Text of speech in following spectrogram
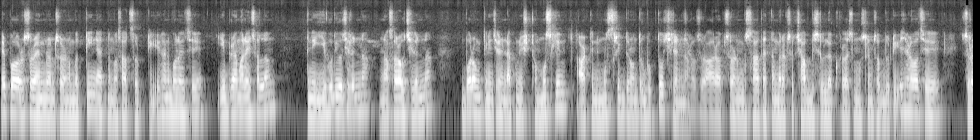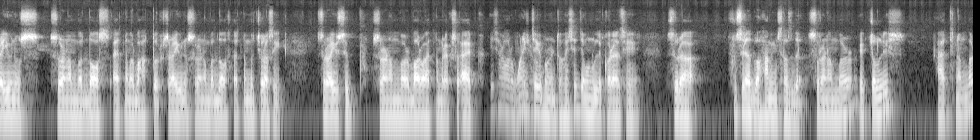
এরপর সুরা ইমরান সুরা নম্বর তিন এক নম্বর সাতষট্টি, এখানে বলা হয়েছে, ইব্রাহিম আলাহি সাল্লাম তিনি ইহুদিও ছিলেন না, নাসারাও ছিলেন না, বরং তিনি ছিলেন একনিষ্ঠ মুসলিম, আর তিনি মুসরিকদের অন্তর্ভুক্তও ছিলেন না। সুরা আরব সুরা নম্বর সাত এক নম্বর একশো ছাব্বিশে উল্লেখ করা হয়েছে মুসলিম শব্দটি। এছাড়াও আছে সুরা ইউনুস সুরা নম্বর দশ এক নম্বর বাহাত্তর, সুরা ইউনুস, সুরা নম্বর দশ এক নম্বর চুরাশি, সুরা ইউসুফ, সুরা নম্বর বারো এক নম্বর একশো এক। এছাড়াও আরও অনেক জায়গায় বর্ণিত হয়েছে, যেমন উল্লেখ করা আছে সুরা ফুসিলাত বা হামিম সাজদা, সুরা নম্বর একচল্লিশ, আয়াত নম্বর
